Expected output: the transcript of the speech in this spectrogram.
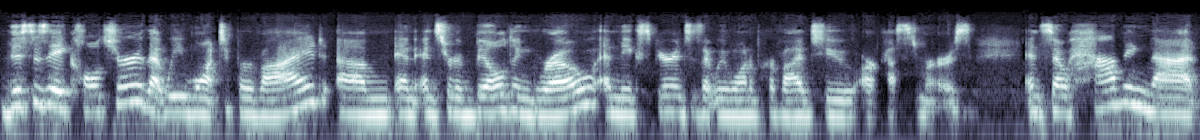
this is a culture that we want to provide um, and, and sort of build and grow and the experiences that we want to provide to our customers. And so having that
